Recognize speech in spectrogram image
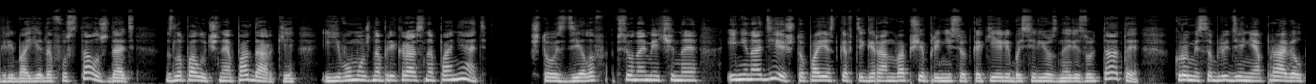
Грибоедов устал ждать злополучные подарки, и его можно прекрасно понять, что, сделав все намеченное и не надеясь, что поездка в Тегеран вообще принесет какие-либо серьезные результаты, кроме соблюдения правил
